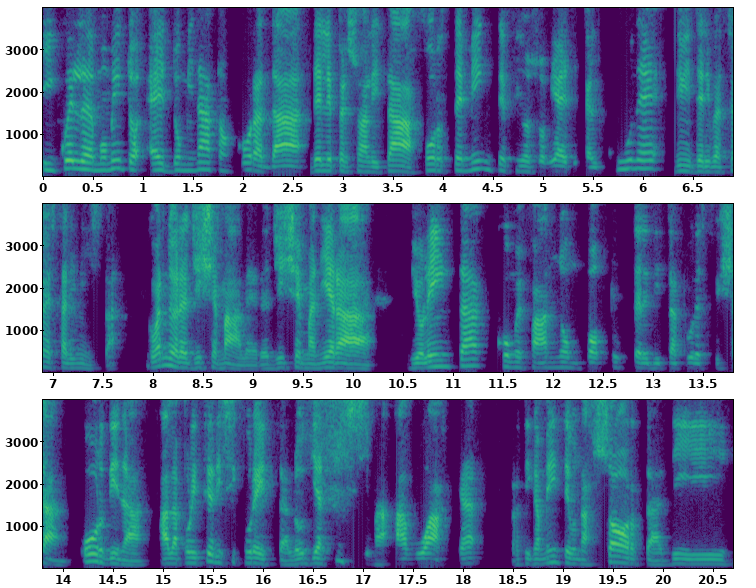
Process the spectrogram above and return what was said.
in quel momento è dominato ancora da delle personalità fortemente filosovietiche, alcune di derivazione stalinista. Il governo reagisce male, reagisce in maniera violenta come fanno un po' tutte le dittature striscianti. Ordina alla polizia di sicurezza, l'odiatissima AVH, praticamente una sorta di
